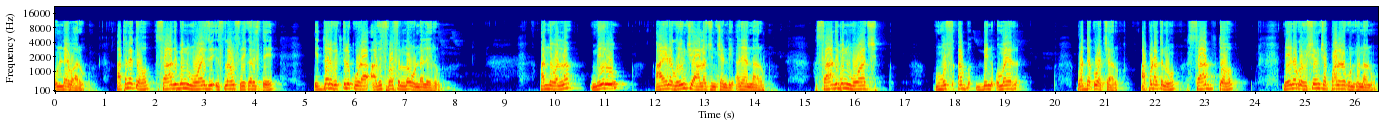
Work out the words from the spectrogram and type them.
ఉండేవారు. అతనితో సాదిబిన్ మువైజ్ ఇస్లాం స్వీకరిస్తే ఇద్దరు వ్యక్తులు కూడా అవిశ్వాసంలో ఉండలేరు. అందువల్ల మీరు ఆయన గురించి ఆలోచించండి అని అన్నారు. Saad bin Muadh Musab bin Umair వద్దకు వచ్చారు. అప్పుడు అతను సాద్తో నేను ఒక విషయం చెప్పాలనుకుంటున్నాను.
